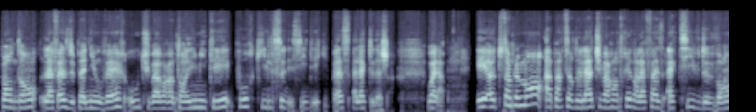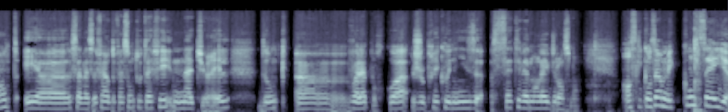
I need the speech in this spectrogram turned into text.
pendant la phase de panier ouvert où tu vas avoir un temps limité pour qu'il se décide et qu'il passe à l'acte d'achat. Voilà. Et euh, tout simplement, à partir de là, tu vas rentrer dans la phase active de vente et euh, ça va se faire de façon tout à fait naturelle. Donc euh, voilà pourquoi je préconise cet événement live de lancement. En ce qui concerne mes conseils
